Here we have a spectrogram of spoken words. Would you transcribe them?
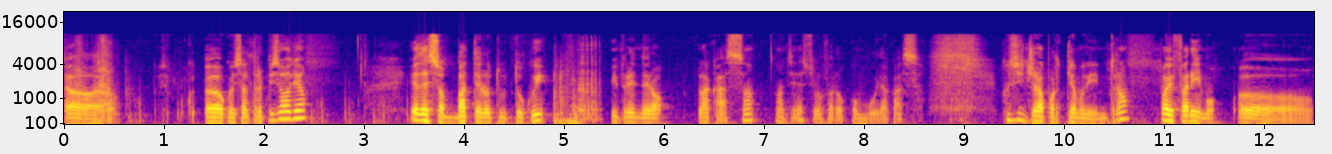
uh, uh, quest'altro episodio. Io adesso abbatterò tutto qui mi prenderò la cassa anzi adesso lo farò con voi la cassa. Così ce la portiamo dentro. Poi faremo uh,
